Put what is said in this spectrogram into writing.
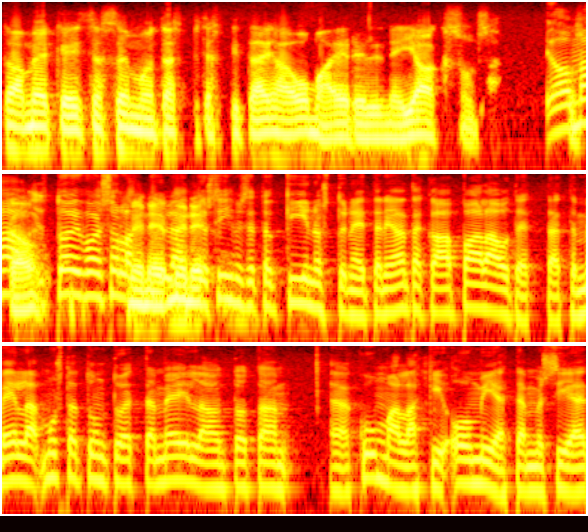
Tämä on melkein itse asiassa semmoinen, että tästä pitäisi pitää ihan oma erillinen jaksonsa. Joo, mä, toi voisi olla mene, kyllä, mene. että jos ihmiset on kiinnostuneita, niin antakaa palautetta. Että meillä, musta tuntuu, että meillä on tota, kummallakin omia tämmöisiä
